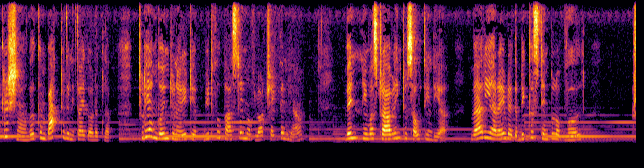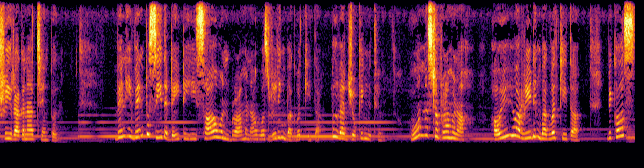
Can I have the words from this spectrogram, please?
Krishna, welcome back to the Nitai Gauda Club. Today I am going to narrate a beautiful pastime of Lord Chaitanya when he was traveling to South India, where he arrived at the biggest temple of the world, Sri Ranganath Temple. When he went to see the deity, he saw one Brahmana was reading Bhagavad Gita. People were joking with him. Oh, Mr. Brahmana, how you are reading Bhagavad Gita? Because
